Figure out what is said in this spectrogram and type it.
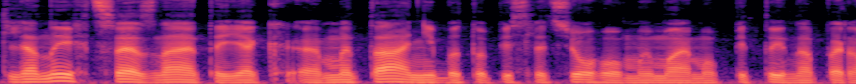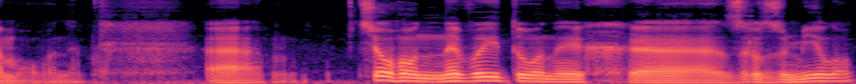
для них це знаєте як е, мета, нібито після цього ми маємо піти на перемовини. Е, цього не вийде у них е, зрозуміло.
